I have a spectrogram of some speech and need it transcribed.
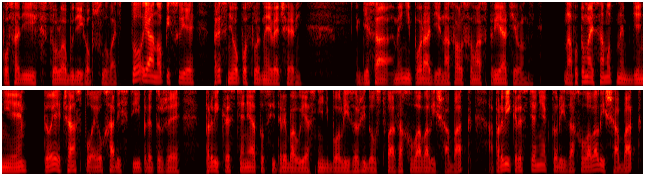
posadí ich k stolu a bude ich obsluhovať. To Jan opisuje presne o poslednej večeri kde sa mení poradie, nazval som vás priateľmi. No a potom aj samotné bdenie, to je čas po Eucharistii, pretože prví kresťania, to si treba ujasniť, boli zo židovstva a zachovávali šabat. A prví kresťania, ktorí zachovávali šabat,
